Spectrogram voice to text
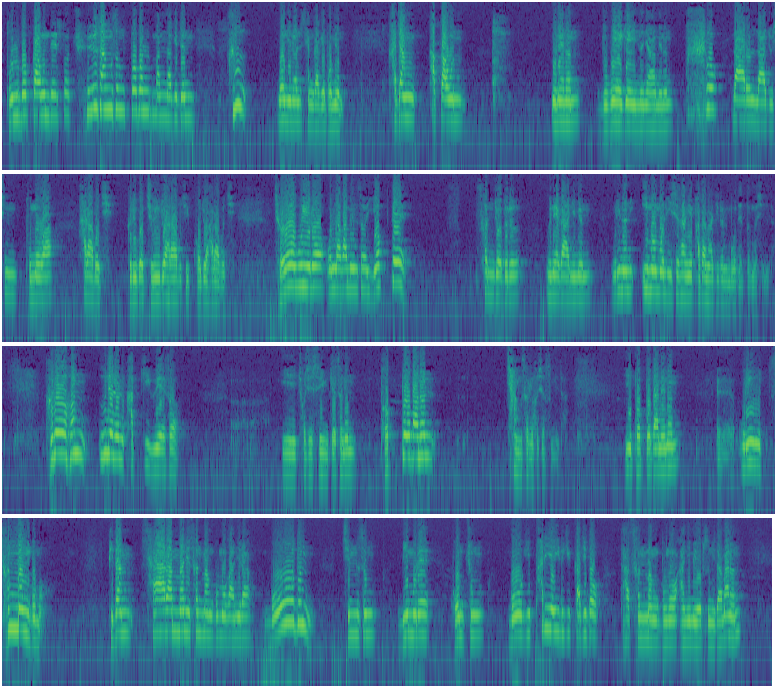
불법 가운데서 최상승법을 만나게 된 그 원인을 생각해 보면 가장 가까운 은혜는 누구에게 있느냐 하면은 바로 나를 낳아주신 부모와 할아버지, 그리고 증조 할아버지, 고조 할아버지, 저 위로 올라가면서 역대 선조들의 은혜가 아니면 우리는 이 몸을 이 세상에 받아나지를 못했던 것입니다. 그러한 은혜를 갚기 위해서 어, 이 조실 스님께서는 법보단을 창설을 하셨습니다. 이 법보단에는 우리 선망부모, 비단 사람만이 선망부모가 아니라 모든 짐승, 미물의 곤충, 모기, 파리에 이르기까지도 다 선망부모 아님이 없습니다만은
